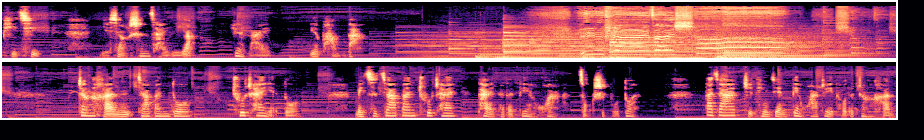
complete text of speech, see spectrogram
脾气也像身材一样越来越庞大。雨还在下。张涵加班多，出差也多，每次加班出差，太太的电话总是不断，大家只听见电话这头的张涵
